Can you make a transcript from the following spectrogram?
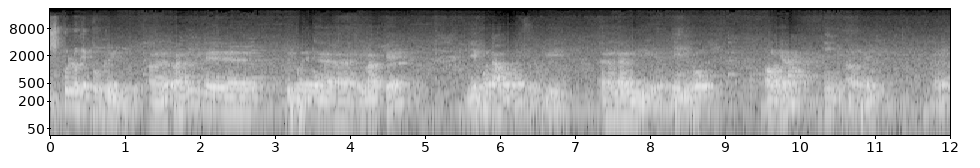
Sepuluh ribu. Sepuluh ribu. Uh, lepas tu kita jumpa dengan Imam K. Dia pun tahu untuk pergi uh, melalui dia. Dia pun on je lah. Hmm. Uh, okay. Uh,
